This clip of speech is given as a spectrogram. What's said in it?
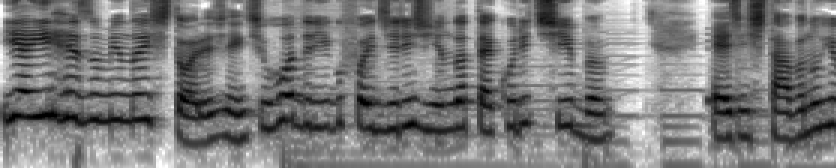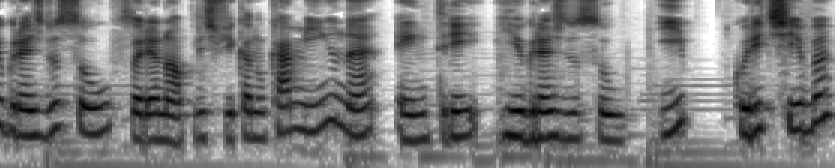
E aí, resumindo a história, gente, o Rodrigo foi dirigindo até Curitiba. É, a gente estava no Rio Grande do Sul, Florianópolis fica no caminho, né, entre Rio Grande do Sul e Curitiba,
